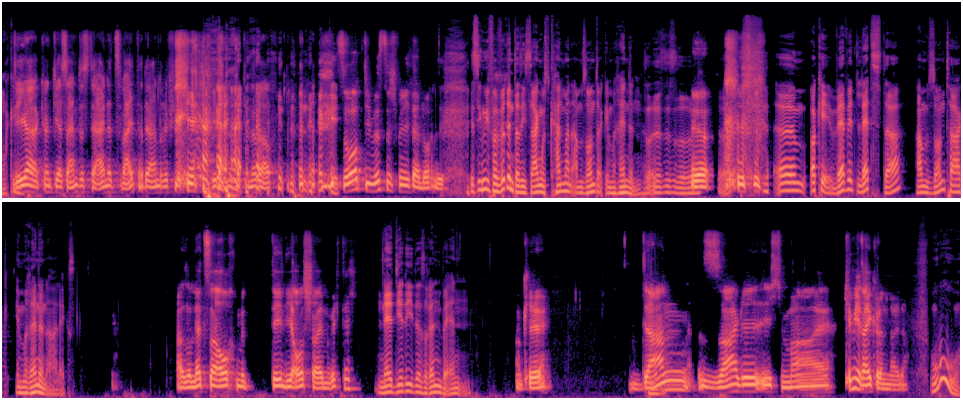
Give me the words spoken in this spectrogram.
Okay. Ja, könnte ja sein, dass der eine Zweiter, der andere Vierter. Okay. So optimistisch bin ich dann doch nicht. Ist irgendwie verwirrend, dass ich sagen muss, kann man am Sonntag im Rennen. Das ist so, Ja. ähm, okay, wer wird letzter am Sonntag im Rennen, Alex? Also letzter auch mit denen, die ausscheiden, richtig? Ne, dir, die das Rennen beenden. Okay. Dann sage ich mal Kimi Räikkönen leider. Uh,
